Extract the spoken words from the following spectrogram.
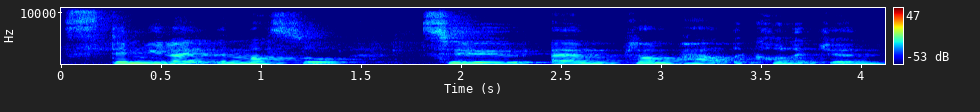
stimulate the muscle to um, plump out the collagen,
